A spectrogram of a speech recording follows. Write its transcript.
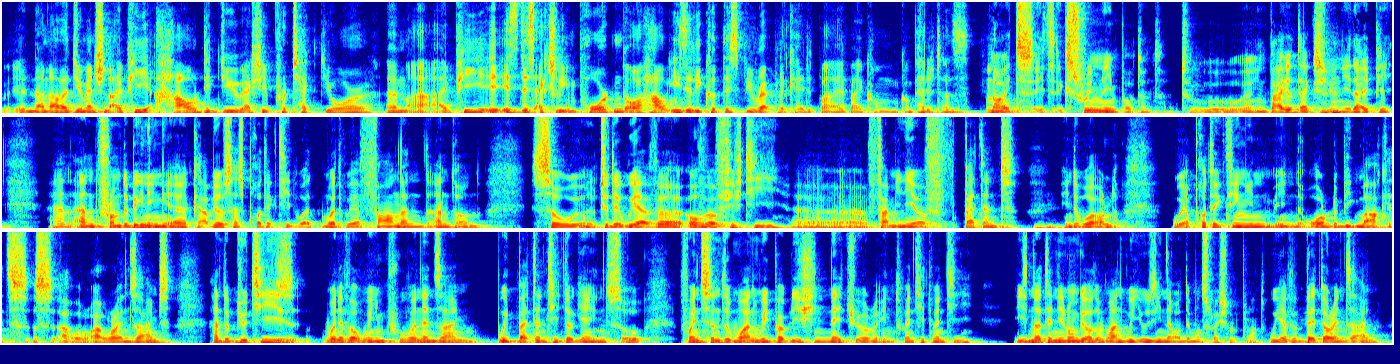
now that you mentioned IP, how did you actually protect your um, IP? Is this actually important, or how easily could this be replicated by by com competitors? No, it's it's extremely important to in biotech you need IP, and and from the beginning, uh, Carbios has protected what what we have found and and done. So today we have uh, over 50 uh, family of patent in the world. We are protecting in, in all the big markets our, our enzymes. And the beauty is whenever we improve an enzyme, we patent it again. So for instance, the one we published in Nature in 2020 is not any longer the one we use in our demonstration plant. We have a better enzyme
